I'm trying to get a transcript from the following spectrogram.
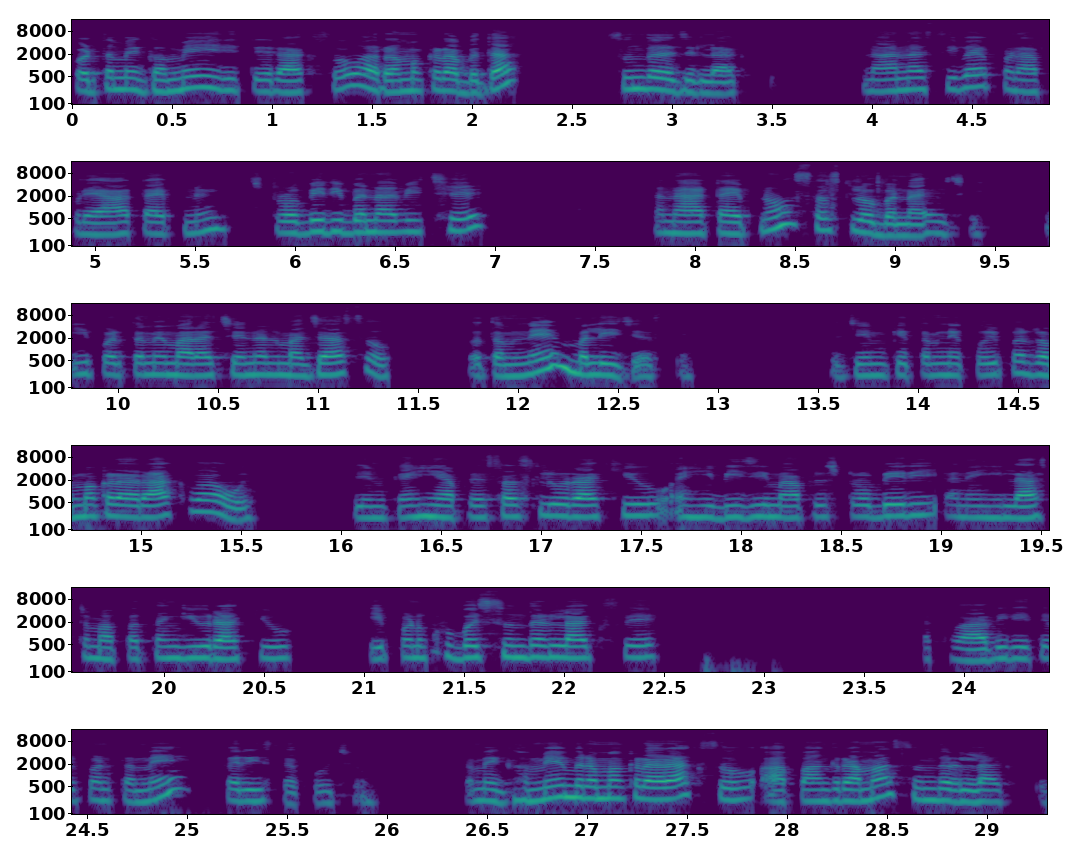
પણ તમે ગમે એ રીતે રાખશો, આ રમકડા બધા સુંદર જ લાગશે. નાના સિવાય પણ આપણે આ ટાઈપની સ્ટ્રોબેરી બનાવી છે, અને આ ટાઈપનો સસલો બનાવ્યો છે. એ પણ તમે મારા ચેનલમાં જાશો, તો તમને મળી જશે. જેમ કે તમને કોઈ પણ રમકડા રાખવા હોય, જેમ કે અહીં આપણે સસલું રાખ્યું, અહીં બીજીમાં આપણે સ્ટ્રોબેરી અને અહીં લાસ્ટમાં પતંગિયું રાખ્યું, એ પણ ખૂબ જ સુંદર લાગશે. અથવા આવી રીતે પણ તમે કરી શકો છો. તમે ગમે એમ રમકડા રાખશો, આ પાંગરામાં સુંદર લાગશે.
